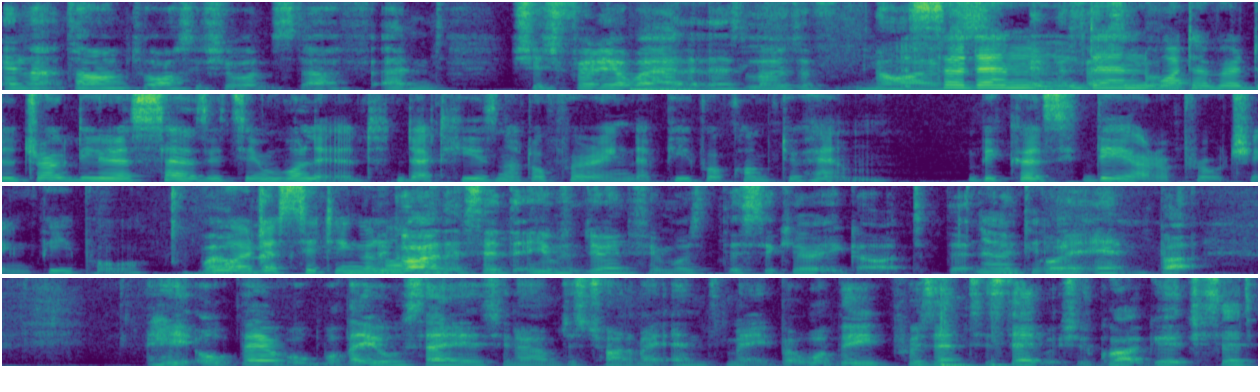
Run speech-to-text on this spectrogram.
in that time to ask if she wants stuff, and she's fully aware that there's loads of knives. so in the then then whatever the drug dealer says it's invalid that he is not offering that people come to him because they are approaching people Well, who are the- just sitting alone. The guy that said that he wasn't doing anything was the security guard that had Okay. got it in, but he all they all, what they all say is you know I'm just trying to make ends meet. But what the presenter said, which was quite good, she said,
